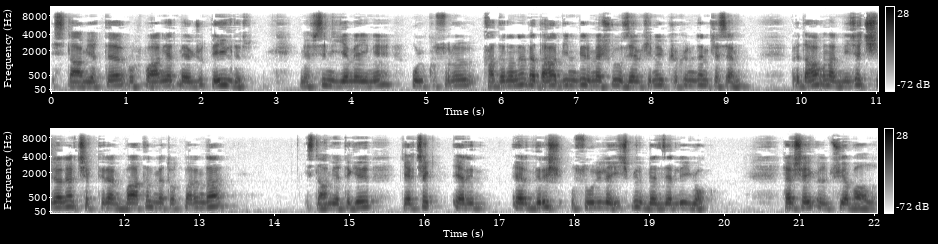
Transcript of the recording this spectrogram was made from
İslamiyet'te ruhbaniyet mevcut değildir. Nefsin yemeğini, uykusunu, kadınını ve daha bin bir meşru zevkini kökünden kesen ve daha ona nice çileler çektiren batıl metotlarında İslamiyet'teki gerçek er, erdiriş usulüyle hiçbir benzerliği yok. Her şey ölçüye bağlı.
